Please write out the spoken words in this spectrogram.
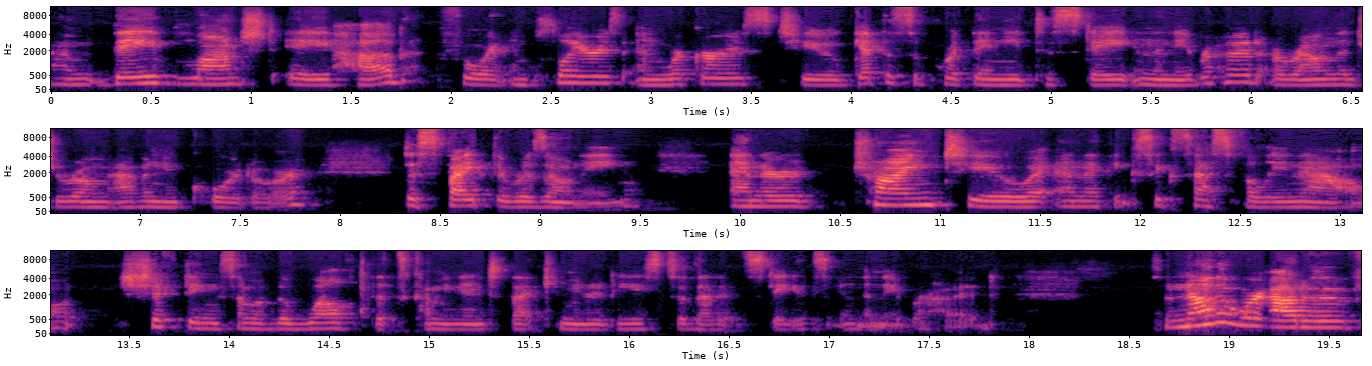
Um, they've launched a hub for employers and workers to get the support they need to stay in the neighborhood around the Jerome Avenue corridor, despite the rezoning. And are trying to, and I think successfully now, shifting some of the wealth that's coming into that community so that it stays in the neighborhood. So now that we're out of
